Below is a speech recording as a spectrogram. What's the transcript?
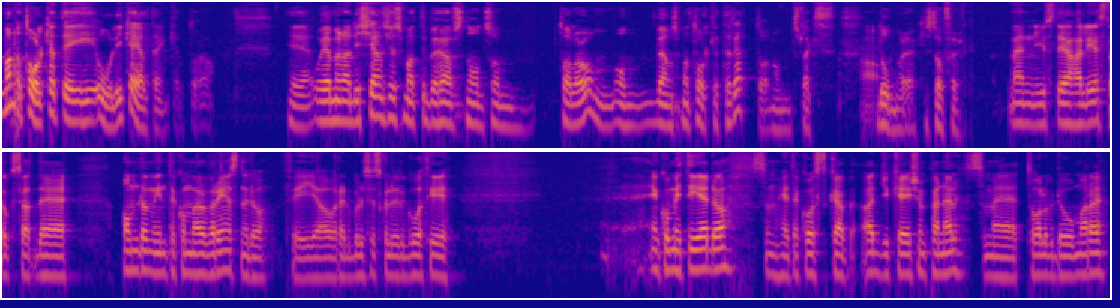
man har tolkat det i olika helt enkelt. Då, ja. eh, och jag menar, det känns ju som att det behövs någon som talar om, om vem som har tolkat det rätt då, någon slags ja. domare, Kristoffer. Men just det jag har läst också att det, om de inte kommer överens nu då, Fia och Red Bull, så skulle det gå till en kommitté då, som heter Cost Cap Education Panel, som är 12 domare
